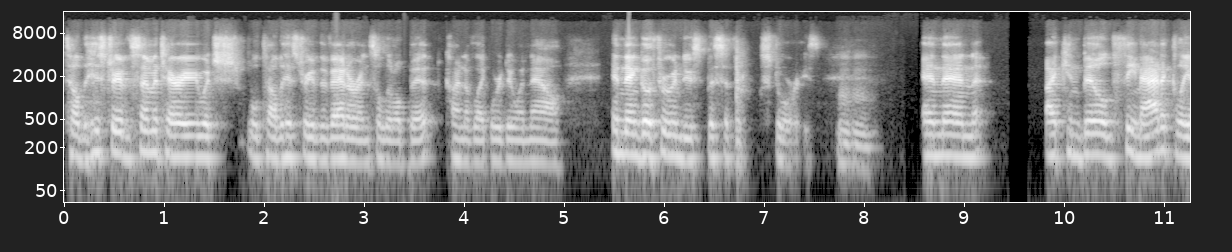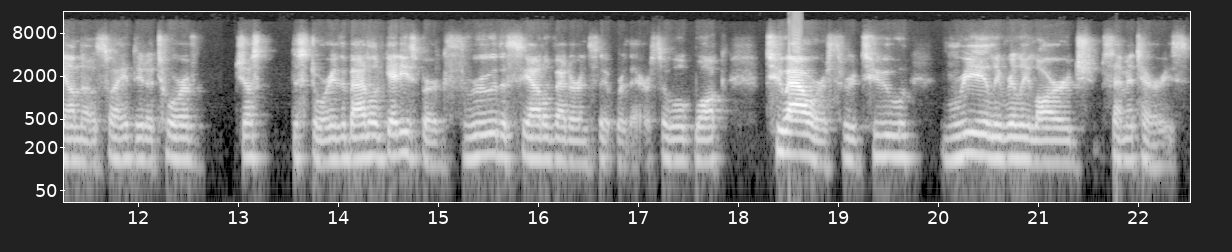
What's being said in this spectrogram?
tell the history of the cemetery, which will tell the history of the veterans a little bit, kind of like we're doing now, and then go through and do specific stories. Mm-hmm. And then I can build thematically on those. So I did a tour of just the story of the Battle of Gettysburg through the Seattle veterans that were there. So we'll walk two hours through two really, really large cemeteries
